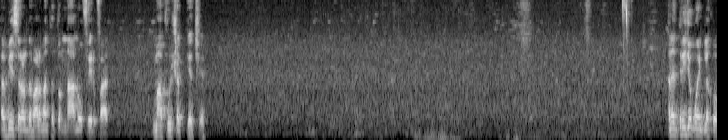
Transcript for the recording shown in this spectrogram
અભિસરણ દબાણમાં થતો નાનો ફેરફાર માપવું શક્ય છે. અને ત્રીજો પોઈન્ટ લખો.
